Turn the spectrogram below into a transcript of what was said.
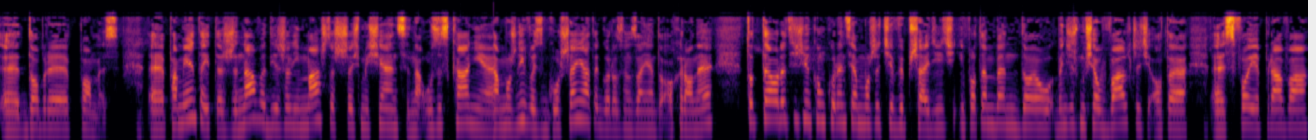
e, dobry pomysł. E, pamiętaj też, że nawet jeżeli masz też 6 miesięcy na uzyskanie, na możliwość zgłoszenia tego rozwiązania do ochrony, to teoretycznie konkurencja może cię wyprzedzić i potem będą, będziesz musiał walczyć o te e, swoje prawa,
